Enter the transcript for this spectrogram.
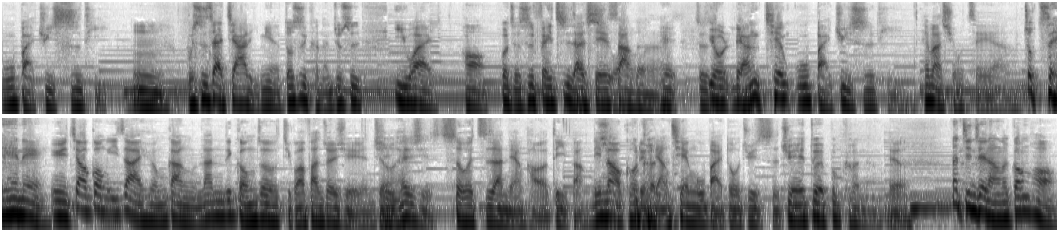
五百具尸体。嗯，不是在家里面，都是可能就是意外哈，或者是非自然街上的。嘿，有两千五百具尸体，黑马熊贼啊，就贼呢。因为教共一在香港，咱的工作几挂犯罪学研究，还是社会治安良好的地方，你哪有可能两千五百多具尸体？绝对不可能。对。那金贼郎的工吼，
